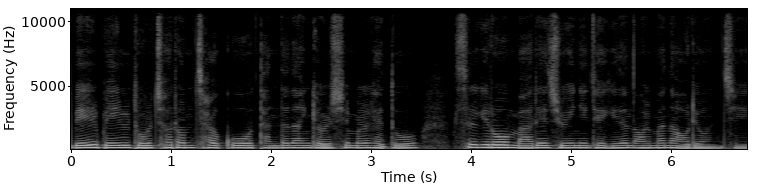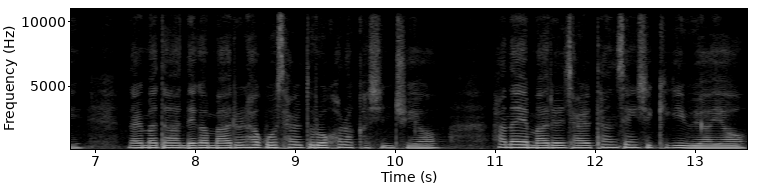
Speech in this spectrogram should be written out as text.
매일매일 돌처럼 차고 단단한 결심을 해도 슬기로운 말의 주인이 되기는 얼마나 어려운지 날마다 내가 말을 하고 살도록 허락하신 주여 하나의 말을 잘 탄생시키기 위하여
